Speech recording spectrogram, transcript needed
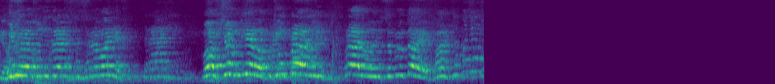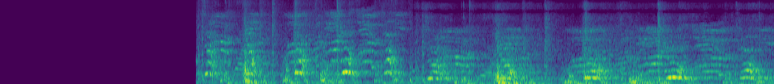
Вы ни разу не дрались на соревнованиях? Ну а в чем дело? Почему правила, не- правила не соблюдаем, а? Ну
